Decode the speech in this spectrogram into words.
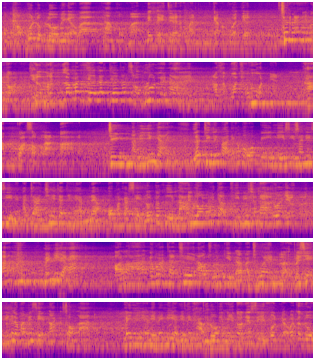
ผมขอพูดรวมๆไปกับว่าครับผมอะไม่เคยเจอรางวัลการประกวดเยอะ ใช่ไหมขนาดนี้มาก่อนเยอะมากแล้วมันเยอะแล้วเยอะทั้งสองรุ่นเลยนะ ใช่เอาทั้งว่าทั้งหมดเนี่ยครับ กว่า 2 ล้านบาทอะจริง อันนี้ยิ่งใหญ่ แล้วจริงหรือเปล่าที่เขาบอกว่าปีนี้ซีซั่นที่ 4 เนี่ยอาจารย์เชษฐ์จะแถมเนี่ยโอมากาเกษตรรถก็คือล้างรถให้กับทีมที่ชนะด้วยเดี๋ยวอะไม่มีเหรอฮะ อ๋อเหรอนึกว่าอาจารย์เชษฐ์เอาธุรกิจเอามาช่วยแบบพิเศษนี่คือรางวัลพิเศษนอกจาก2ล้าน ไม่มีอันนี้ไม่มีอันนี้เป็นข่าวลวง ที่มีตอนนี้สี่คนกะว่าจะรวม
